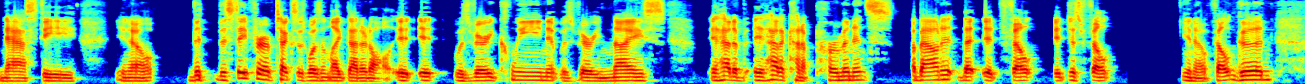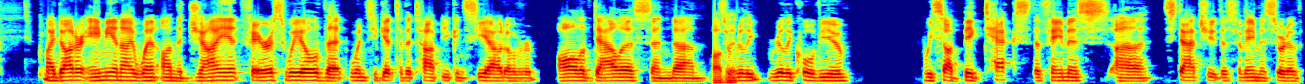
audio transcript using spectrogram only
nasty. You know, the the State Fair of Texas wasn't like that at all. It it was very clean. It was very nice. It had a it had a kind of permanence about it that it felt it just felt you know felt good. My daughter Amy and I went on the giant Ferris wheel that once you get to the top you can see out over all of Dallas and um, it's a it. really really cool view we saw Big Tex, the famous uh, statue, this famous sort of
